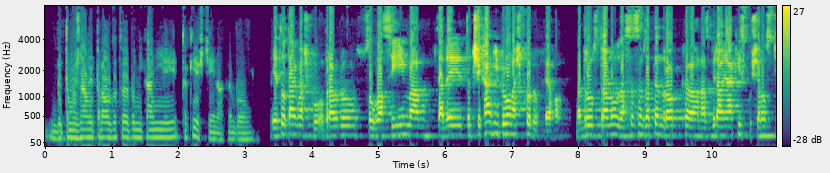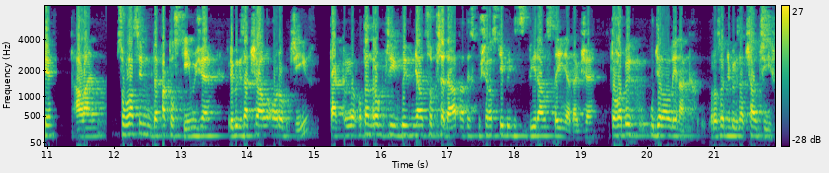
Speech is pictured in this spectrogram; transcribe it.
by to možná vypadalo to tvoje podnikání taky ještě jinak, nebo je to tak, Vašku, opravdu souhlasím a tady to čekání bylo na škodu. Jo. Na druhou stranu zase jsem za ten rok eh, nazbíral nějaké zkušenosti, ale souhlasím de facto s tím, že kdybych začal o rok dřív, tak o ten rok dřív bych měl co předat a ty zkušenosti bych sbíral stejně, takže tohle bych udělal jinak. Rozhodně bych začal dřív.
